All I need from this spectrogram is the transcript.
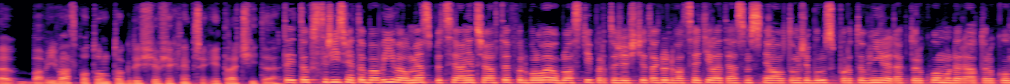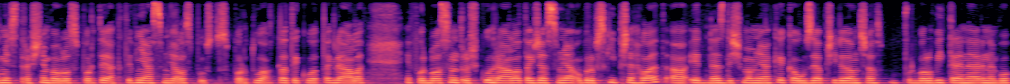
Eh, baví vás potom to, když je všechny přechytračíte? Teď to chci říct, mě to baví velmi a speciálně třeba v té fotbalové oblasti, protože ještě tak do 20 let já jsem sněla o tom, že budu sportovní redaktorkou a moderátorkou. Mě strašně bavil sporty aktivně, já jsem dělala spoustu sportů, atletiku a tak dále. I fotbal jsem trošku hrála, takže já jsem měla obrovský přehled a i dnes, když mám nějaké kauzy a přijde tam třeba fotbalový trenér nebo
